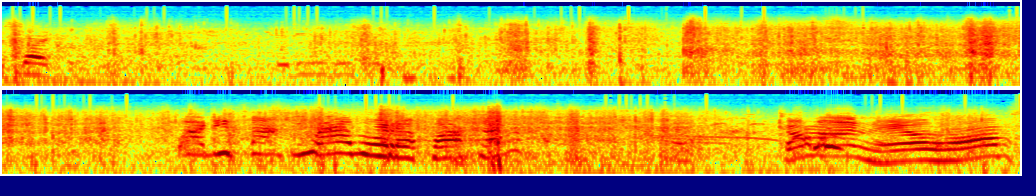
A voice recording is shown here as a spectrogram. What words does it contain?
Sycho. What the fuck you have, motherfucker? Come on, hell, Holmes.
